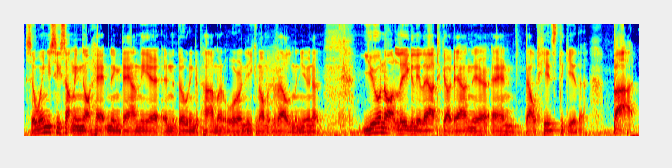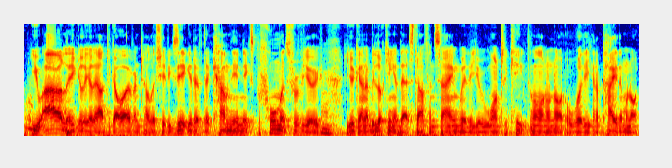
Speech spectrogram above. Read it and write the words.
So when you see something not happening down there in the building department or in the economic development unit, you're not legally allowed to go down there and belt heads together. But you are legally allowed to go over and tell the chief executive that come their next performance review, mm. you're going to be looking at that stuff and saying whether you want to keep them on or not, or whether you're going to pay them or not.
